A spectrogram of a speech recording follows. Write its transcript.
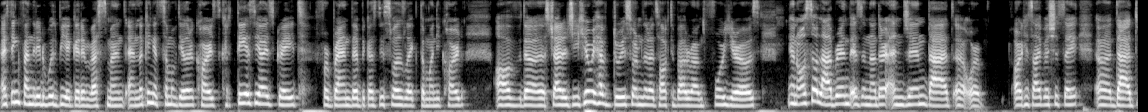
I think Fenrir would be a good investment. And looking at some of the other cards, Cartesia is great for branded because this was like the money card of the strategy. Here we have Worm that I talked about around four euros. And also Labrynth is another engine that, uh, or archetype, I should say, uh, that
